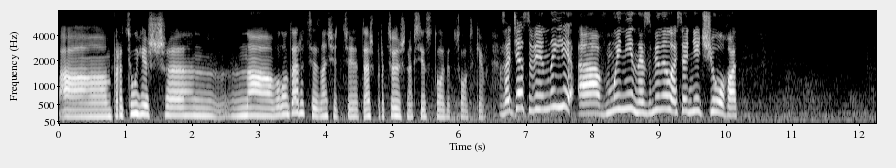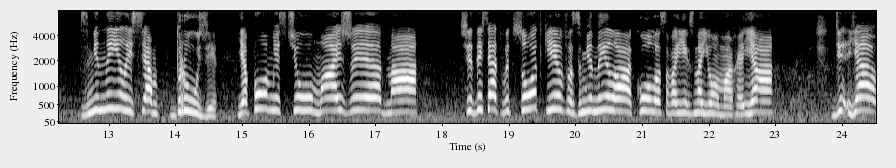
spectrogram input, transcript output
А працюєш е, на волонтерці, значить, е, теж працюєш на всі 100%. За час війни а, в мені не змінилося нічого. Змінилися друзі. Я повністю майже на 60% змінила коло своїх знайомих. Я, я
